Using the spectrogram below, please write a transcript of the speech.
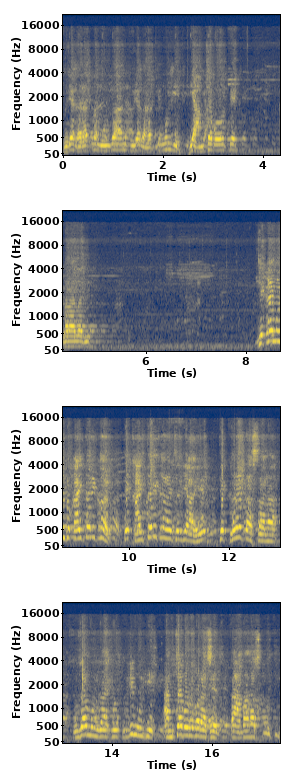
तुझ्या घरातला मुलगा आणि तुझ्या घरातली मुलगी ही आमच्या बरोबर ते करायला दे जे काय म्हणतो काहीतरी कर. ते काहीतरी करायचं जे आहे ते करत असताना तुझा मुलगा किंवा तुझी मुलगी आमच्या बरोबर असेल तर आम्हाला स्फूर्ती.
